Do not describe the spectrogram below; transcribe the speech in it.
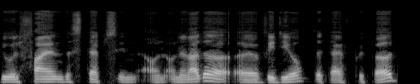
You will find the steps in on, on another video that I have prepared.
